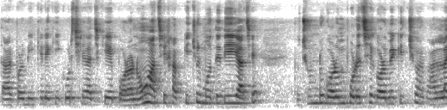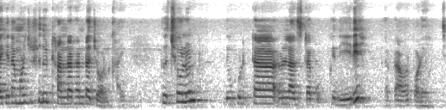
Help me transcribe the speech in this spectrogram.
তারপর বিকেলে কি করছে আজকে? পড়ানোও আছে সব কিছুর মধ্যে দিয়েই আছে। প্রচণ্ড গরম পড়েছে, গরমে কিচ্ছু আর ভালো লাগে না। মনে হচ্ছে শুধু ঠান্ডা ঠান্ডা জল খাই। তো চলুন দুপুরটা লাঞ্চটা ওকে দিয়ে দিই তারপর আবার পরে হচ্ছে।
